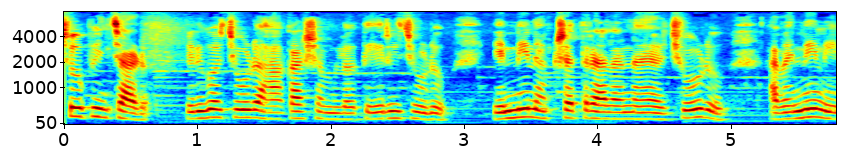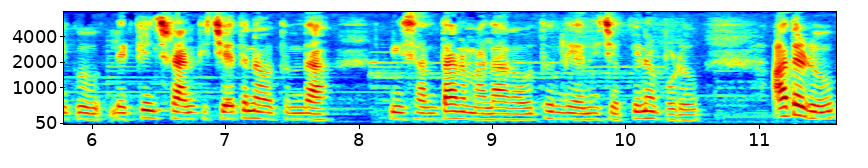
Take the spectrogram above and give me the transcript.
చూపించాడు. ఇదిగో చూడు ఆకాశంలో తేరి చూడు. ఎన్ని నక్షత్రాలు ఉన్నాయో చూడు. అవన్నీ నీకు లెక్కించడానికి చేతనవుతుందా? నీ సంతానం అలాగవుతుంది అని చెప్పినప్పుడు అతడు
